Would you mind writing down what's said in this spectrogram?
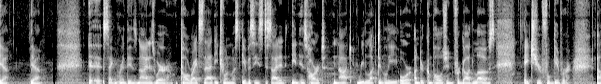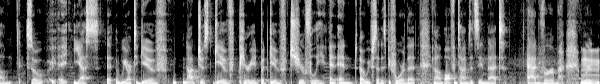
yeah yeah Second Corinthians nine is where Paul writes that each one must give as he's decided in his heart, not reluctantly or under compulsion, for God loves a cheerful giver. Um, so uh, yes, uh, we are to give, not just give, period, but give cheerfully. And, and uh, we've said this before that um, oftentimes it's in that adverb where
